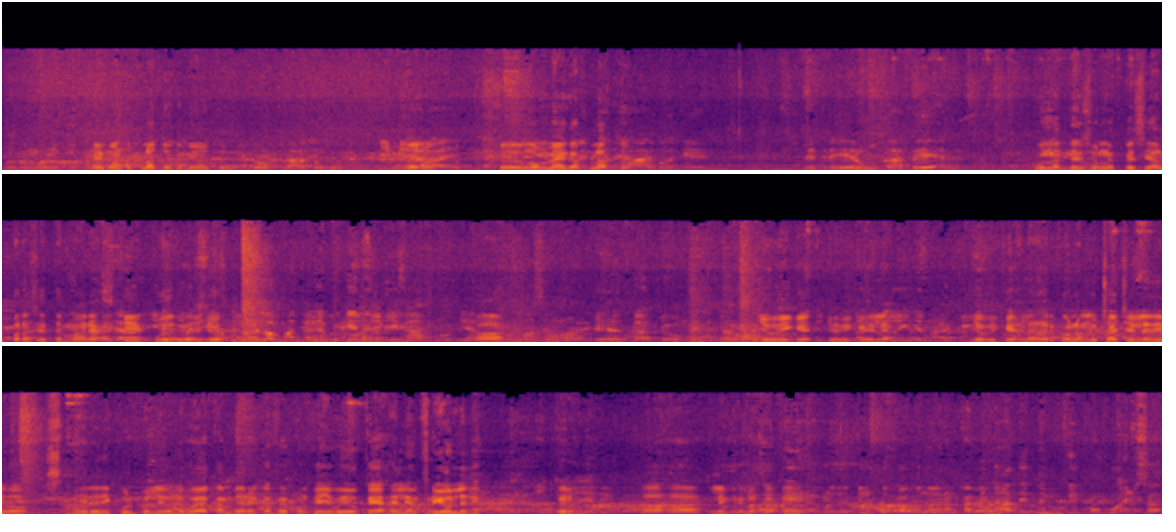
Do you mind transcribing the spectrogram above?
fue como lo tocó. Eh, ¿Cuántos platos comida tú? dos platos. Y mira, Pero- pero dos me mega platos. Le trajeron un café. Una atención especial para siete mares aquí pude ver yo. No, lo vamos a tener porque Ah. Yo vi que, yo vi que, le, yo vi que se le acercó a la muchacha y le dijo, mire, disculpe, le, le voy a cambiar el café porque yo veo que ya se le enfrió, le dijo. Pero, Ajá, le que Lo saqué. que, acuérdate que les tocaba una gran caminata y tenemos que ir con fuerza.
